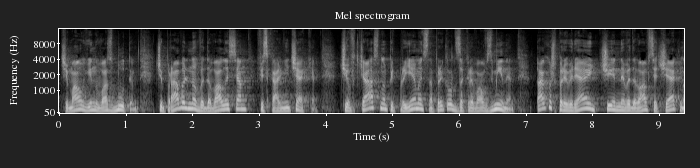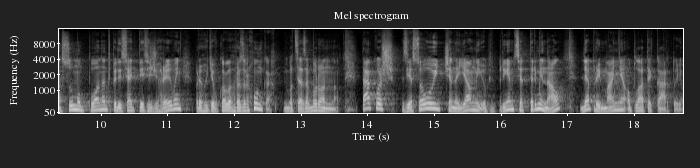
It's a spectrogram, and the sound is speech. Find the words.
чи мав він у вас бути, чи правильно видавалися фіскальні чеки, чи вчасно підприємець, наприклад, закривав зміни. Також перевіряють, чи не видавався чек на суму понад 50 тисяч гривень при готівкових розрахунках, бо це заборонено. Також з'ясовують, чи наявний у підприємця термінал для приймання оплати картою податкою,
